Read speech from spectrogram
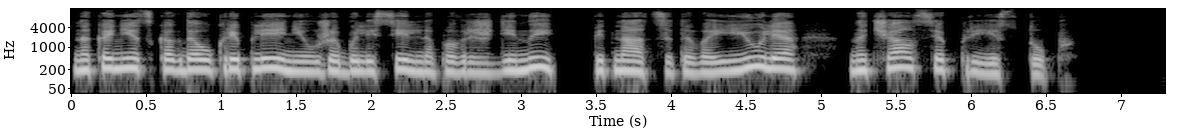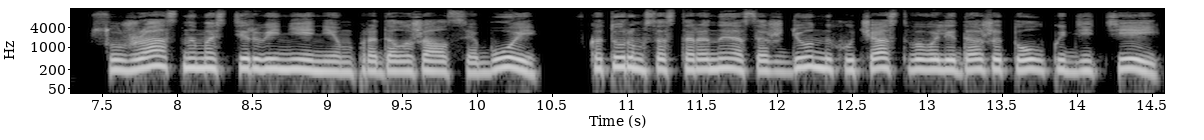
Наконец, когда укрепления уже были сильно повреждены, 15 июля начался приступ. С ужасным остервенением продолжался бой, в котором со стороны осажденных участвовали даже толпы детей,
